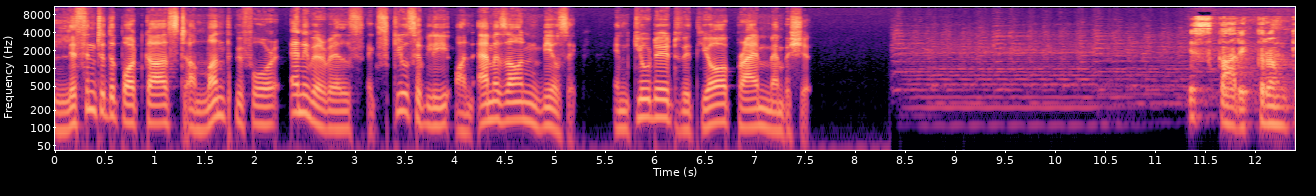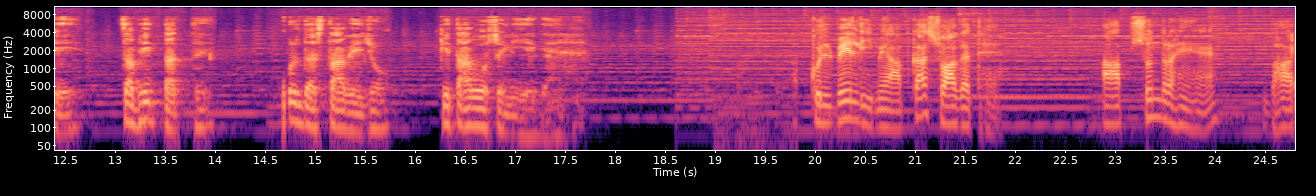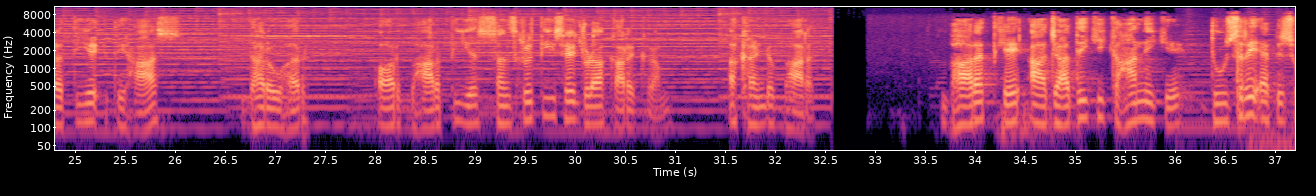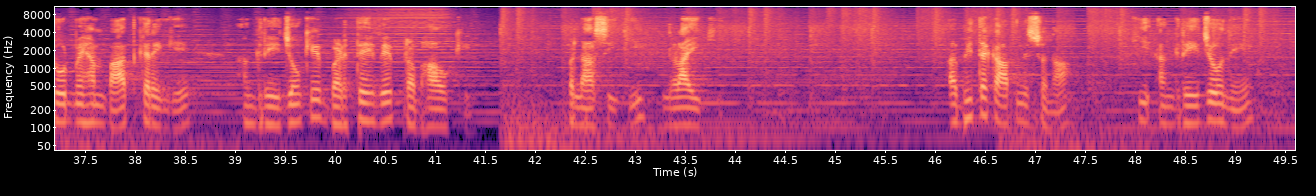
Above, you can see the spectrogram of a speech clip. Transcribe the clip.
Listen to the podcast a month before anywhere else exclusively on Amazon Music, included with your Prime membership. इस कार्यक्रम के सभी तथ्य मूल दस्तावेजों किताबों से लिए गए हैं कुलबेली में आपका स्वागत है आप सुन रहे हैं भारतीय इतिहास धरोहर और भारतीय संस्कृति से जुड़ा कार्यक्रम, अखंड भारत। भारत के आज़ादी की कहानी के दूसरे एपिसोड में हम बात करेंगे अंग्रेज़ों के बढ़ते हुए प्रभाव की, पलासी की लड़ाई की। अभी तक आपने सुना कि अंग्रेज़ों ने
